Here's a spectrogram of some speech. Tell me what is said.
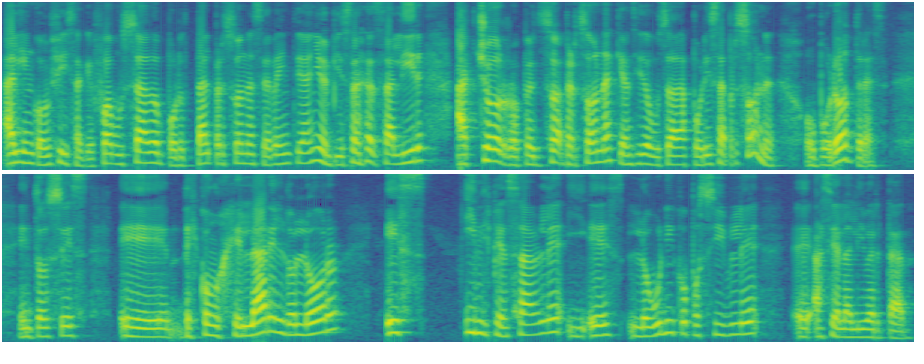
Alguien confiesa que fue abusado por tal persona hace 20 años, empiezan a salir a chorros personas que han sido abusadas por esa persona o por otras. Entonces, eh, descongelar el dolor es indispensable y es lo único posible eh, hacia la libertad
